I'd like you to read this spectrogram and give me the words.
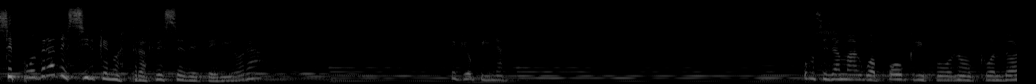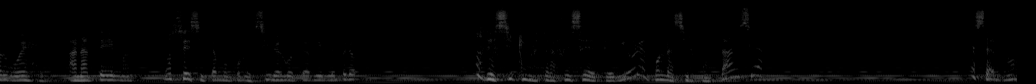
¿Se podrá decir que nuestra fe se deteriora? qué opina? ¿Cómo se llama algo apócrifo? No, cuando algo es anatema. No sé si estamos por decir algo terrible, pero ¿Podemos decir que nuestra fe se deteriora con la circunstancia? Puede ser, ¿no?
